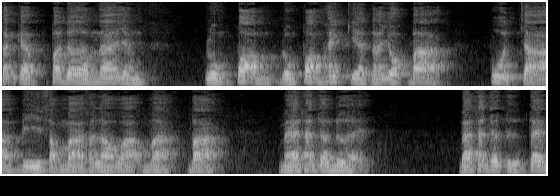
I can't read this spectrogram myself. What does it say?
ตั้งแต่ประเดิมนะ อย่างลุงป้อมลุงป้อมให้เกียรตินายกบ้างพูดจาบีสัมมาคาราวะมากบ้างแม้ท่านจะเหนื่อย แม้ท่านจะตื่นเต้น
